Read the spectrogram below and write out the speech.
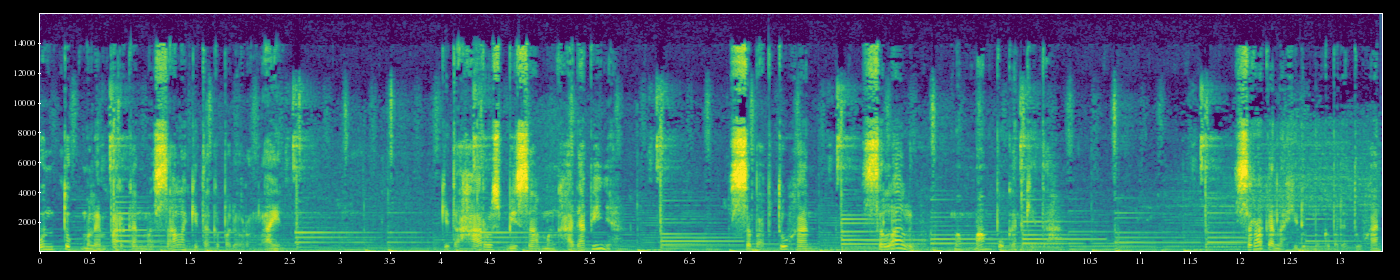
untuk melemparkan masalah kita kepada orang lain. Kita harus bisa menghadapinya sebab Tuhan selalu memampukan kita. Serahkanlah hidupmu kepada Tuhan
